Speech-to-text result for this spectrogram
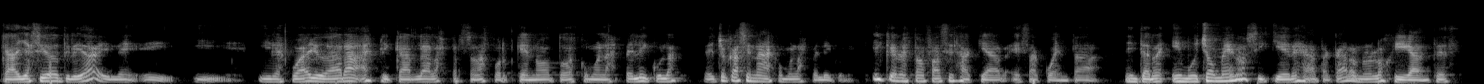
que haya sido de utilidad y les pueda ayudar a, explicarle a las personas por qué no todo es como en las películas. De hecho, casi nada es como en las películas. Y que no es tan fácil hackear esa cuenta de internet. Y mucho menos si quieres atacar a uno de los gigantes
